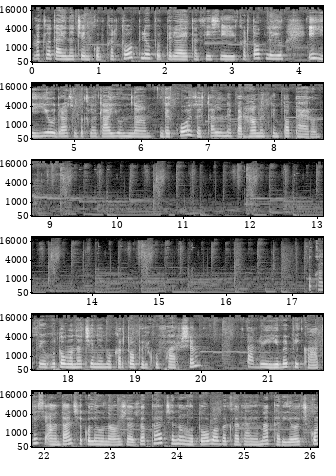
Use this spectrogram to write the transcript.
Викладаю начинку в картоплю, повторяю так зі всією картоплею і її одразу викладаю на деко, застелене пергаментним папером. Показую готову начинену картопельку фаршем. Ставлю її випікатись, а далі, коли вона вже запечена, готова, викладаю на тарілочку.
